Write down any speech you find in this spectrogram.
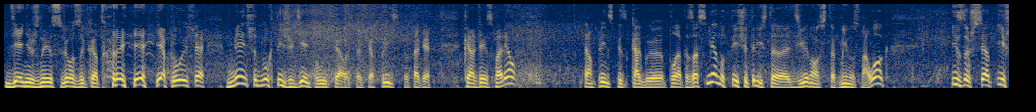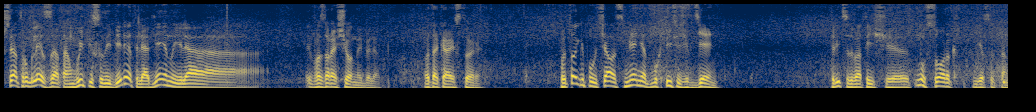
денежные слезы, которые я получаю. Меньше двух тысяч в день получалось вообще, в принципе. Так я каждый день смотрел. Там, в принципе, как бы плата за смену 1390 минус налог. И за 60, и 60 рублей за там выписанный билет или обмененный, или а, возвращенный билет. Вот такая история. В итоге получалось менее 2000 в день. 32 тысячи, ну 40, если там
